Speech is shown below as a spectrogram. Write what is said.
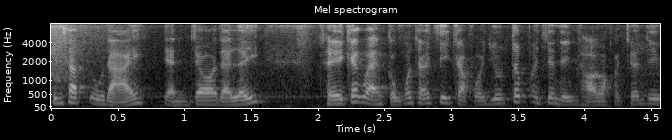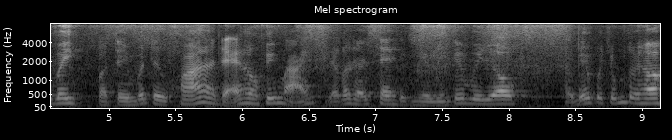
chính sách ưu đãi dành cho đại lý. Thì các bạn cũng có thể truy cập vào YouTube ở trên điện thoại hoặc là trên TV và tìm với từ khóa là rẻ hơn khuyến mãi để có thể xem được nhiều những cái video thử bếp của chúng tôi hơn.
